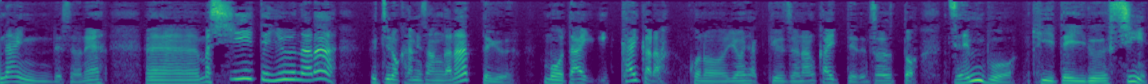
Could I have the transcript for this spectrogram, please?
ないんですよね。えー、まあ、強いて言うなら、うちの神さんかなという、もう第1回から、この490何回ってずっと全部を聞いているし、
